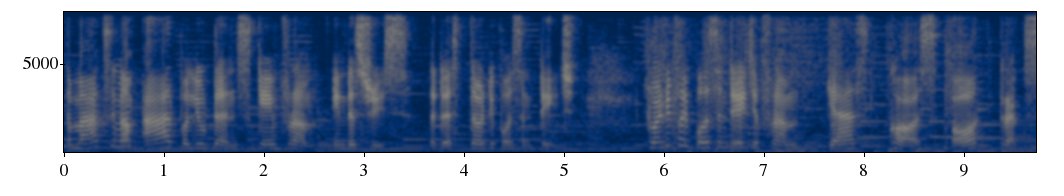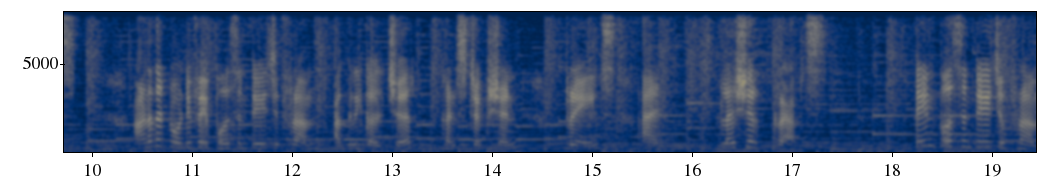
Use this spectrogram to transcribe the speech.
The maximum air pollutants came from industries, that is 30 percentage. 25 percentage from gas cars or trucks. Another 25 percentage from agriculture, construction, trains and pleasure crafts. 10 percentage from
